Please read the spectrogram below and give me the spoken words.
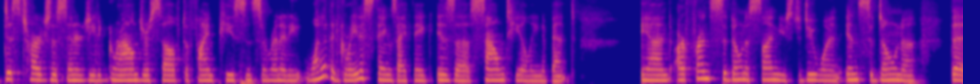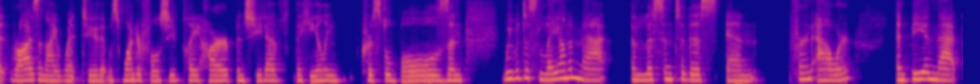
discharge this energy, to ground yourself, to find peace and serenity. One of the greatest things I think is a sound healing event and our friend Sedona Sun used to do one in Sedona that Roz and I went to that was wonderful. She'd play harp and she'd have the healing crystal bowls. And we would just lay on a mat and listen to this and for an hour and be in that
